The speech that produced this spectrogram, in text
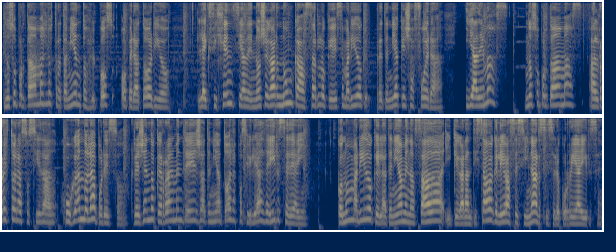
no soportaba más los tratamientos, el postoperatorio, la exigencia de no llegar nunca a ser lo que ese marido pretendía que ella fuera. Y además, no soportaba más al resto de la sociedad, juzgándola por eso, creyendo que realmente ella tenía todas las posibilidades de irse de ahí con un marido que la tenía amenazada y que garantizaba que le iba a asesinar si se le ocurría irse.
